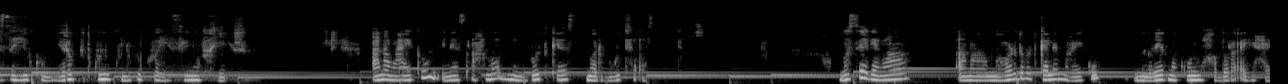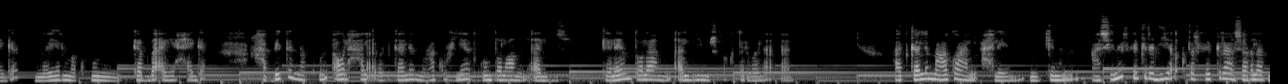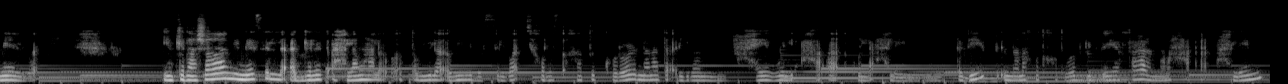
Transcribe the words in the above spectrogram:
ازيكم؟ يا رب تكونوا كلكم كويسين وبخير. أنا معاكم ايناس أحمد من بودكاست مربوط في اسمك بصوا يا جماعة أنا النهارده بتكلم معاكم من غير ما أكون محضرة أي حاجة من غير ما أكون كاتبة أي حاجة. حبيت إن أكون أول حلقة بتكلم معاكم فيها تكون طالعة من قلبي. كلام طالع من قلبي مش أكتر ولا أقل. هتكلم معاكم عن الأحلام. يمكن عشان الفكرة دي أكتر فكرة شاغلة دماغي دلوقتي. يمكن عشان أنا من الناس اللي أجلت أحلامها على اوقات طويلة قوي بس دلوقتي خلاص أخدت القرار إن أنا تقريبا هحاول أحقق كل أحلامي. وابتديت إن أنا أخد خطوات جدية فعلا إن أنا أحقق أحلامي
